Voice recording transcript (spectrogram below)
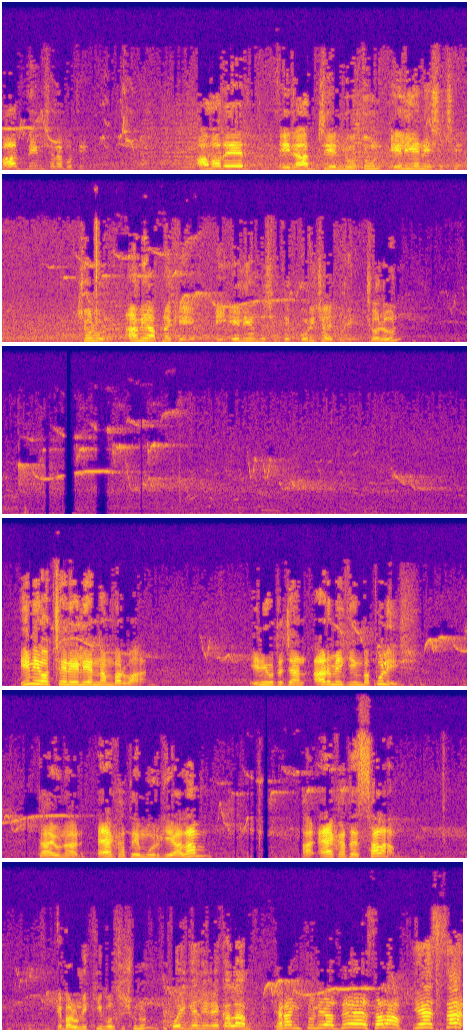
বাদ দিন, সেনাপতি। আমাদের এই রাজ্যে নতুন এলিয়েন এসেছে। চলুন, আমি আপনাকে এই এলিয়েনদের সাথে পরিচয় করি। চলুন। ইনি হচ্ছেন এলিয়েন নাম্বার ওয়ান ইনি হতে চান আর্মি কিংবা পুলিশ। তাই ওনার এক হাতে মুরগি আলাম আর এক হাতে সালাম। এবার উনি কি বলছে শুনুন। কই গেলি রে কালাম? ঠ্যাং তুলিয়া দে সালাম। ইয়েস স্যার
